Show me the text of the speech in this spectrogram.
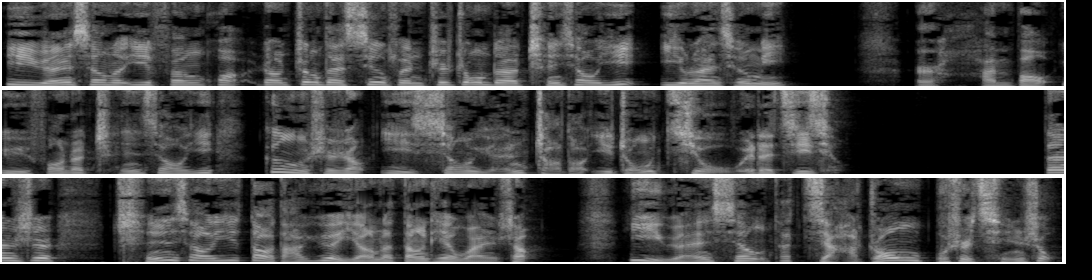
易元香的一番话，让正在兴奋之中的陈孝一意乱情迷，而含苞欲放的陈孝一更是让易香园找到一种久违的激情。但是，陈孝一到达岳阳的当天晚上，易元香他假装不是禽兽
